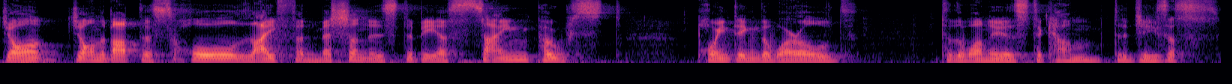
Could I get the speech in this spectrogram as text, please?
John, John the Baptist's whole life and mission is to be a signpost pointing the world to the one who is to come, to Jesus.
